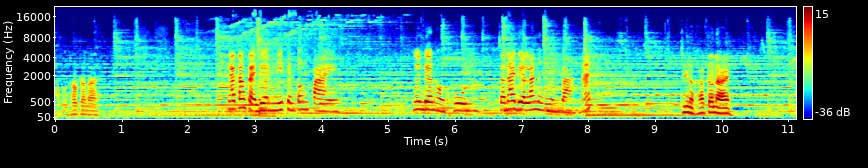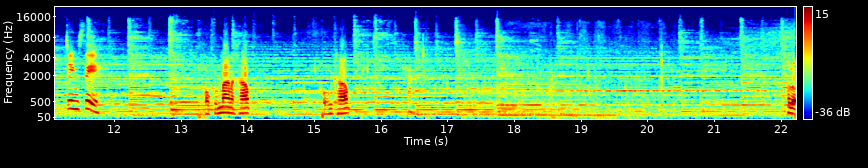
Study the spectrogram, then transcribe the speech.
ขอบคุณครับเจ้านาย และตั้งแต่เดือนนี้เป็นต้นไป เงินเดือนของคุณจะได้เดือนละหนึ่งหมื่นบาทนะ จริงเหรอครับเจ้านาย จริงสิ ขอบคุณมากนะครับ ขอบคุณครับ ฮัลโหล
